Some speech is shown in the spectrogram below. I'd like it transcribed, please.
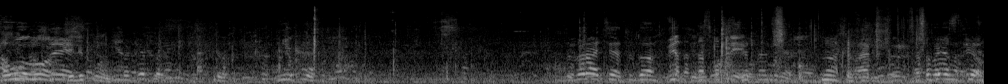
Кого но телефон? Мне похуй. Забирайте туда. Ветер, да смотри. Это я стрел.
